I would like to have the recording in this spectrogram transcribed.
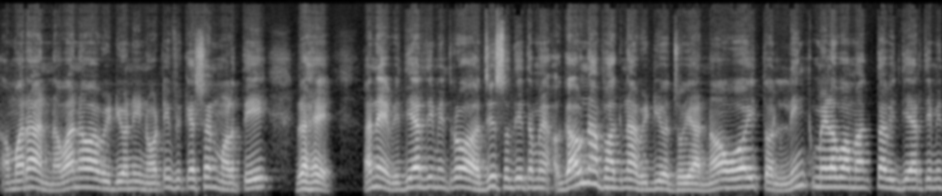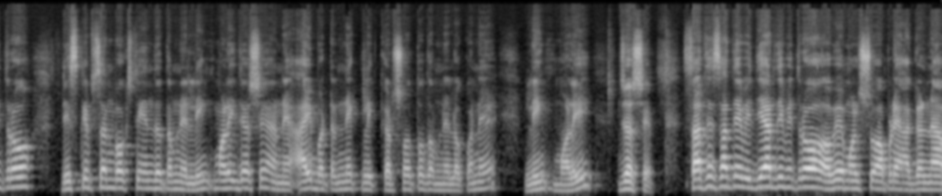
અમારા નવા નવા વિડીયોની નોટિફિકેશન મળતી રહે. અને વિદ્યાર્થી મિત્રો, હજી સુધી તમે અગાઉના ભાગના વીડિયો જોયા ન હોય તો લિંક મેળવવા માંગતા વિદ્યાર્થી મિત્રો, ડિસ્ક્રિપ્શન બોક્સની અંદર તમને લિંક મળી જશે અને આઈ બટનને ક્લિક કરશો તો તમને લોકોને લિંક મળી જશે. સાથે સાથે વિદ્યાર્થી મિત્રો, હવે મળશું આપણે આગળના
